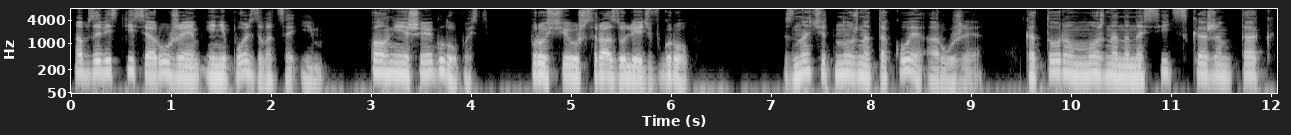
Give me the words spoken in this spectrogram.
Обзавестись оружием и не пользоваться им – полнейшая глупость. Проще уж сразу лечь в гроб. Значит, нужно такое оружие, которым можно наносить, скажем так,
